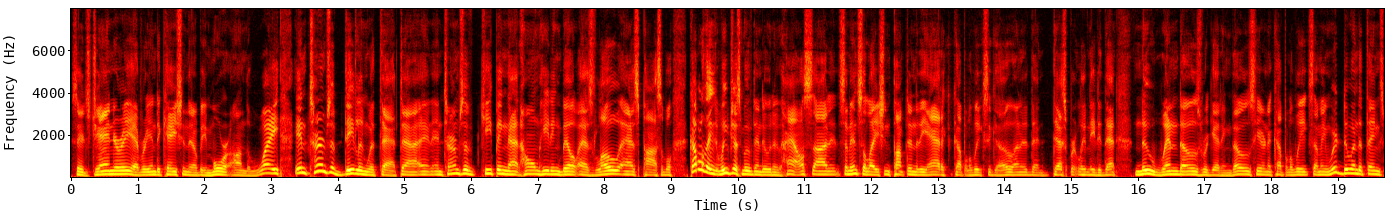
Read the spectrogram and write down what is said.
since January. Every indication there'll be more on the way. In terms of dealing with that, uh, in, in terms of keeping that home heating bill as low as possible, a couple of things. We've just moved into a new house house. Some insulation pumped into the attic a couple of weeks ago, and then desperately needed that. New windows, we're getting those here in a couple of weeks. I mean, we're doing the things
